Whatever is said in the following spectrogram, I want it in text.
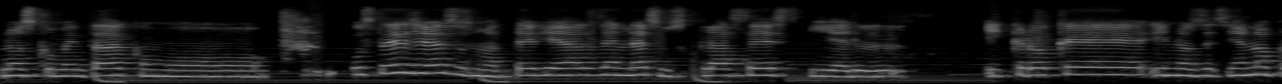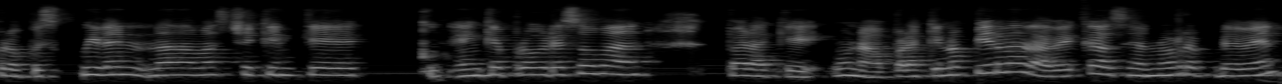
nos comentaba como, ustedes lleven sus materias, denle sus clases y el... Y creo que, y nos decían, no, pero pues cuiden, nada más chequen qué, en qué progreso van para que, una, para que no pierdan la beca, o sea, no reprueben,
